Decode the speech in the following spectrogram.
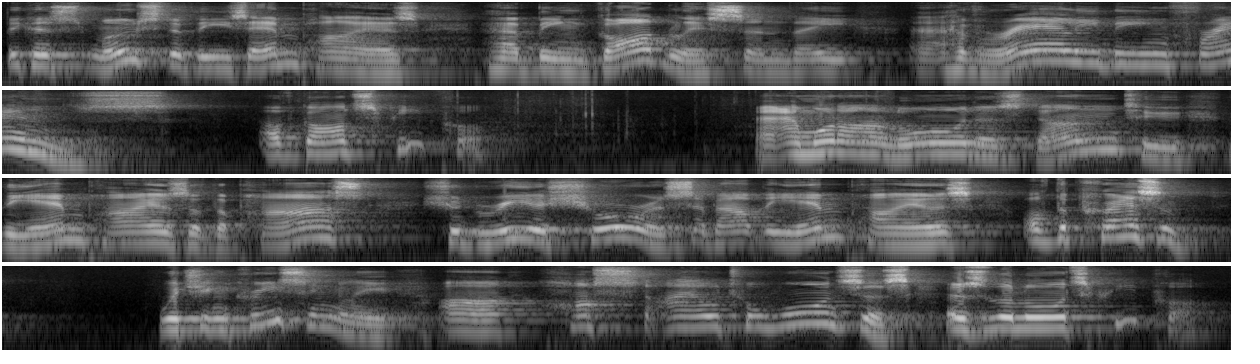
Because most of these empires have been godless and they uh, have rarely been friends of God's people. And what our Lord has done to the empires of the past should reassure us about the empires of the present, which increasingly are hostile towards us as the Lord's people.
